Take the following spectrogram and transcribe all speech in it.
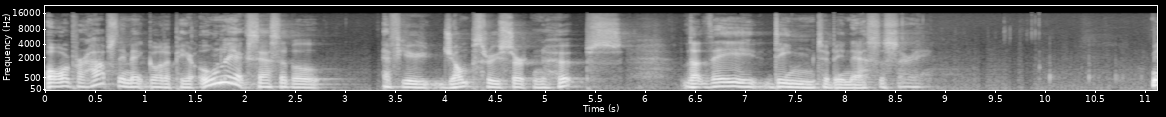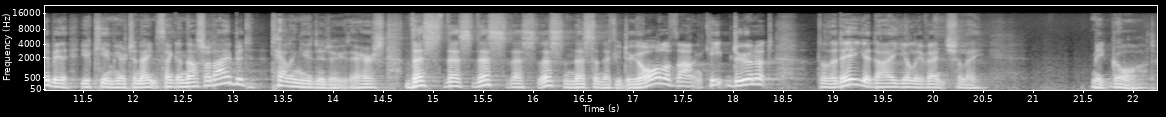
Or perhaps they make God appear only accessible if you jump through certain hoops that they deem to be necessary. Maybe you came here tonight thinking that's what I've been telling you to do. There's this, this, this, this, this, and this. And if you do all of that and keep doing it till the day you die, you'll eventually meet God.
